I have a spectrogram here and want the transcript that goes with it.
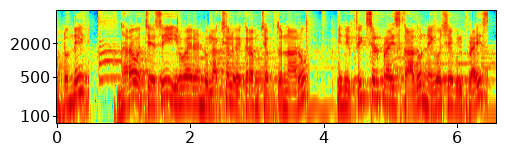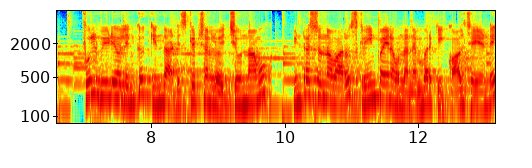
ఉంటుంది. ధర వచ్చేసి ఇరవై రెండు లక్షలు ఎకరం చెప్తున్నారు. ఇది ఫిక్స్డ్ ప్రైస్ కాదు negotiable price. Full video link కింద డిస్క్రిప్షన్లో ఇచ్చి ఉన్నాము. ఇంట్రెస్ట్ ఉన్నవారు స్క్రీన్ పైన ఉన్న నెంబర్కి కాల్ చేయండి.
